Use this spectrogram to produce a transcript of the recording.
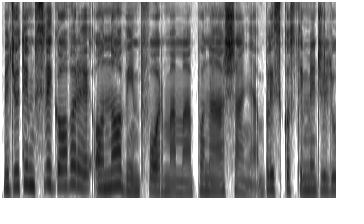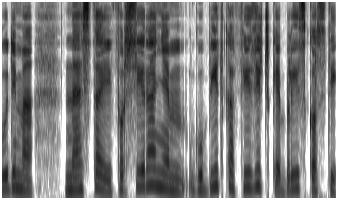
Međutim, svi govore o novim formama ponašanja. Bliskosti među ljudima nestaje i forsiranjem gubitka fizičke bliskosti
